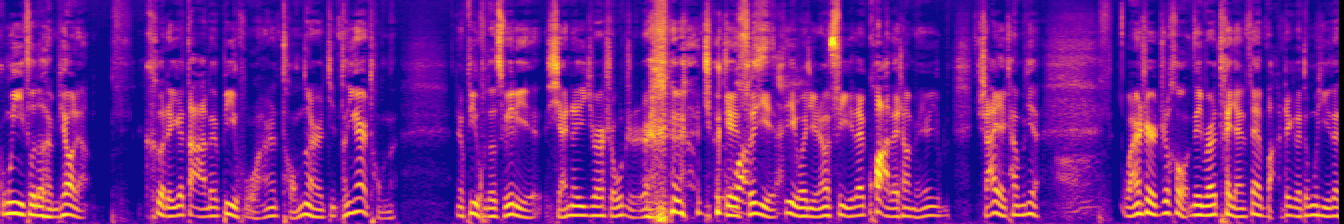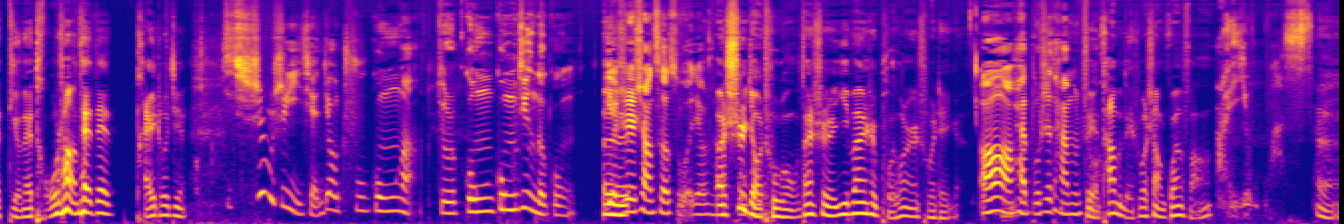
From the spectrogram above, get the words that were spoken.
工艺做的很漂亮，刻着一个大的壁虎，好像是铜的还是金，它应该是铜的。那壁虎的嘴里衔着一卷手指，就给哇慈禧递过去，然后慈禧再挎在上面，因为啥也看不见。哦完事儿之后，那边太监再把这个东西再顶在头上，再再抬出去。是不是以前叫出宫啊？就是恭恭敬的恭，呃也是上厕所叫什么？啊，是叫出宫，但是一般是普通人说这个，哦，还不是他们说。对他们得说上官房。哎呦哇塞，嗯，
